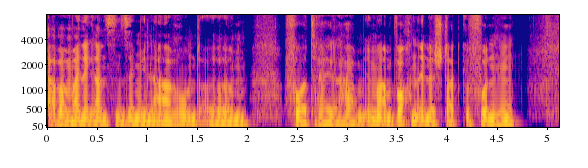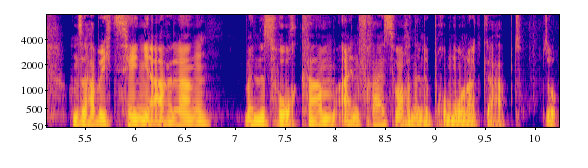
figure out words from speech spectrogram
Aber meine ganzen Seminare und ähm, Vorträge haben immer am Wochenende stattgefunden. Und so habe ich zehn Jahre lang, wenn es hochkam, ein freies Wochenende pro Monat gehabt. So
